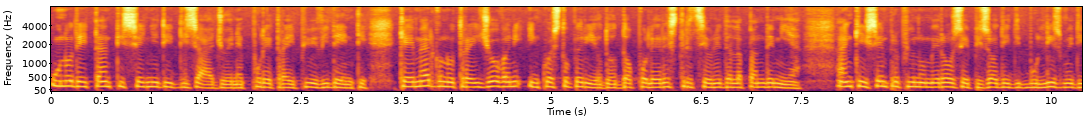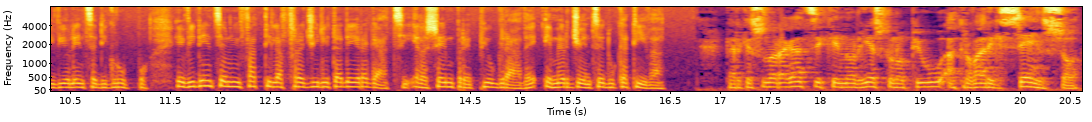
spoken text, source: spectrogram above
Uno dei tanti segni di disagio e neppure tra i più evidenti che emergono tra i giovani in questo periodo dopo le restrizioni della pandemia. Anche i sempre più numerosi episodi di bullismo e di violenza di gruppo evidenziano infatti la fragilità dei ragazzi e la sempre più grave emergenza educativa perché sono ragazzi che non riescono più a trovare il senso,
